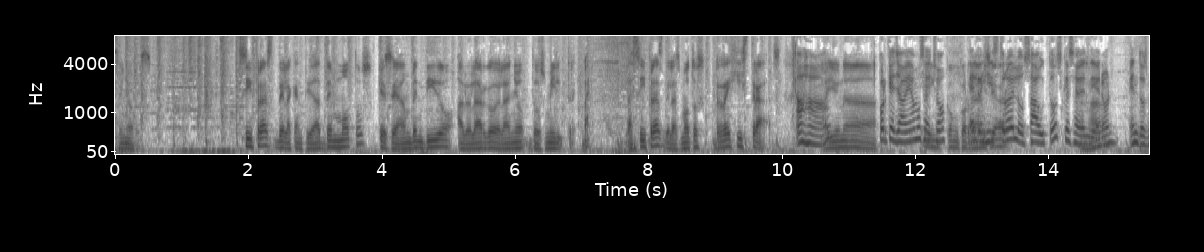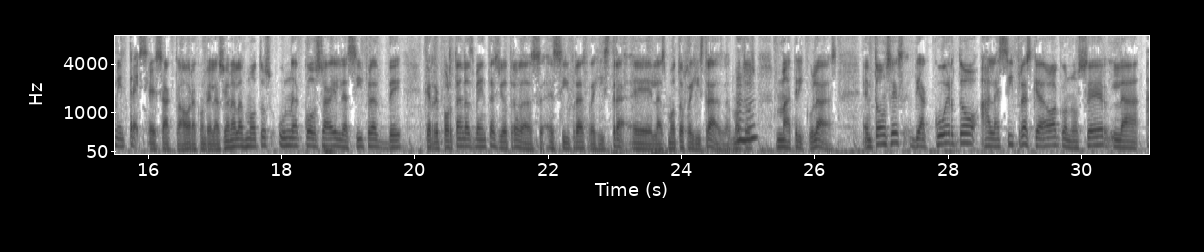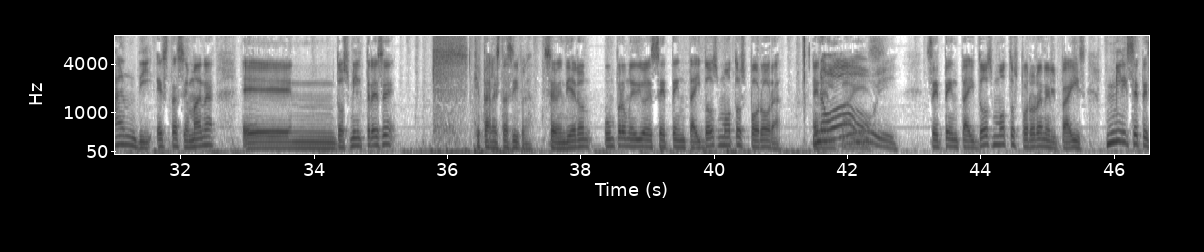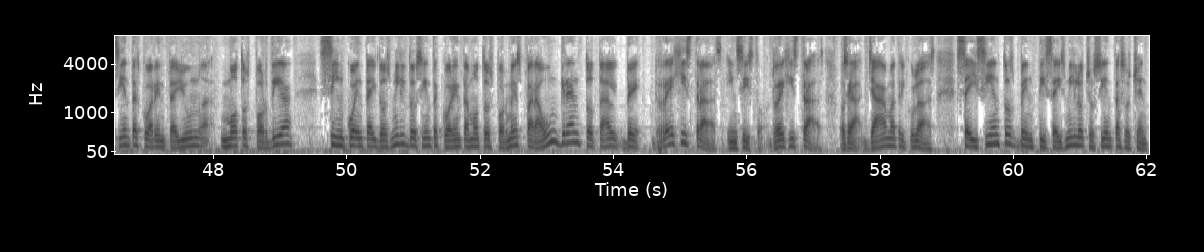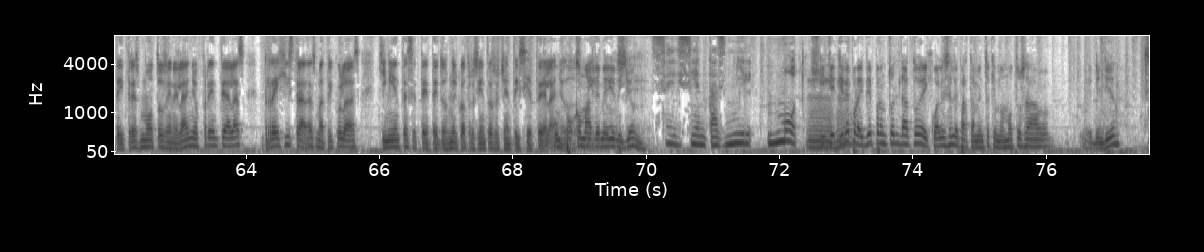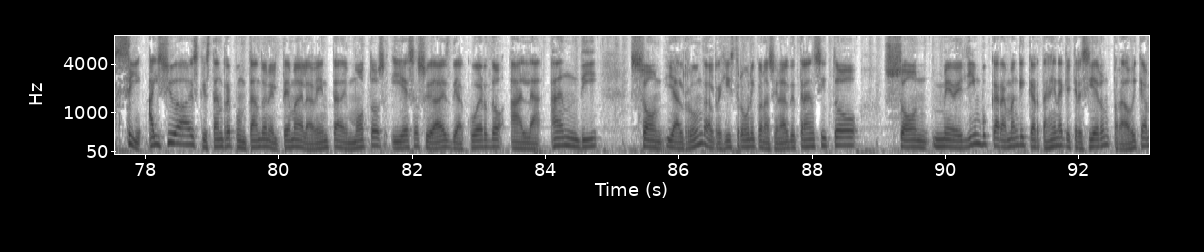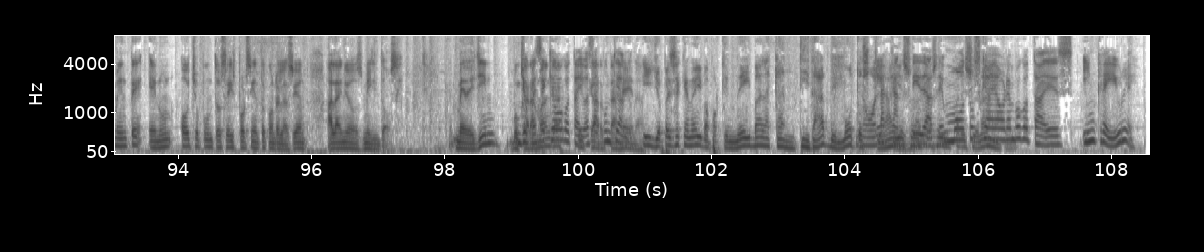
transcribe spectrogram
señores. Cifras de la cantidad de motos que se han vendido a lo largo del año 2003. Bueno, las cifras de las motos registradas. Ajá. Hay una... Porque ya habíamos hecho el registro de los autos que se Ajá. vendieron en 2013. Exacto. Ahora, con relación a las motos, una cosa es las cifras de que reportan las ventas y otra las eh, cifras registra eh, las motos registradas, las motos matriculadas. Entonces, de acuerdo a las cifras que ha dado a conocer la Andy esta semana, eh, en 2013 ¿Qué tal esta cifra? Se vendieron un promedio de 72 motos por hora en No. el país. Uy. 72 motos por hora en el país, 1.741 motos por día, 52.240 motos por mes para un gran total de registradas, insisto, registradas, o sea, ya matriculadas, 626.883 motos en el año frente a las registradas, matriculadas, 572.487 del año Un poco más de medio 2012. billón. 600 mil motos. ¿Y ti- tiene por ahí de pronto el dato de cuál es el departamento que más motos ha eh, vendido? Sí, hay ciudades que están repuntando en el tema de la venta de motos y esas ciudades, de acuerdo a la ANDI, son, y al RUND, al Registro Único Nacional de Tránsito, son Medellín, Bucaramanga y Cartagena que crecieron, paradójicamente, en un 8.6% con relación al año 2012. Medellín, Bucaramanga que Bogotá y iba a estar punteando. Cartagena. Y yo pensé que Neiva, porque Neiva la cantidad de motos No, que la hay es una cantidad cosa de motos que hay ahora en Bogotá es increíble.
